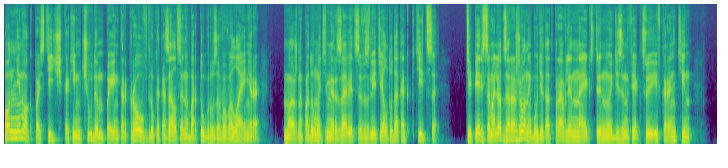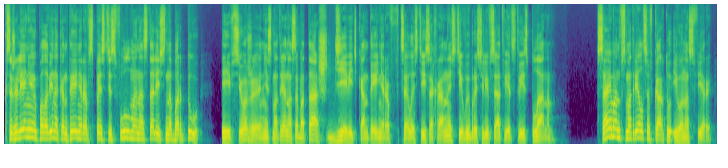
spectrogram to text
Он не мог постичь, каким чудом Пейнтер Кроу вдруг оказался на борту грузового лайнера. Можно подумать, мерзавец взлетел туда как птица. Теперь самолет заражен и будет отправлен на экстренную дезинфекцию и в карантин. К сожалению, половина контейнеров с Пестис Фулман остались на борту, и все же, несмотря на саботаж, 9 контейнеров в целости и сохранности выбросили в соответствии с планом. Саймон всмотрелся в карту ионосферы –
